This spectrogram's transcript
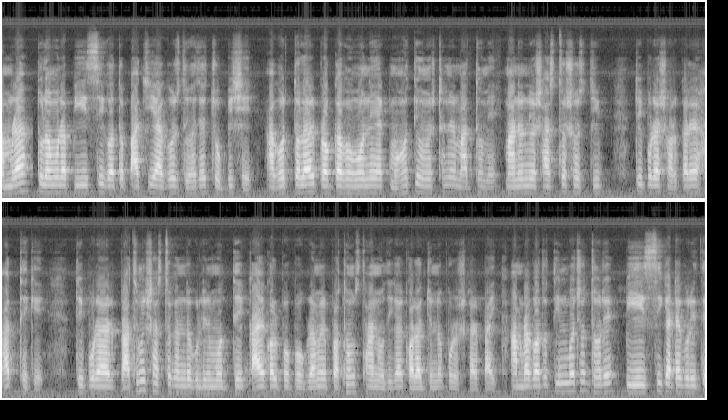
আমরা তুলামুড়া পিএসসি গত পাঁচই আগস্ট দু হাজার চব্বিশে আগরতলার প্রজ্ঞাভবনে এক মহতী অনুষ্ঠানের মাধ্যমে মাননীয় স্বাস্থ্য সচিব ত্রিপুরা সরকারের হাত থেকে ত্রিপুরার প্রাথমিক স্বাস্থ্য কেন্দ্রগুলির মধ্যে কায়কল্প প্রোগ্রামের প্রথম স্থান অধিকার করার জন্য পুরস্কার পাই। আমরা গত তিন বছর ধরে পিএইচসি ক্যাটাগরিতে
